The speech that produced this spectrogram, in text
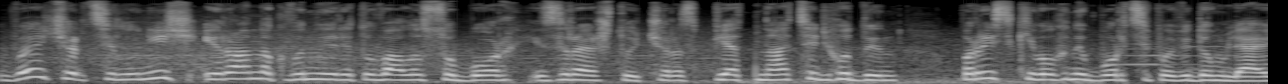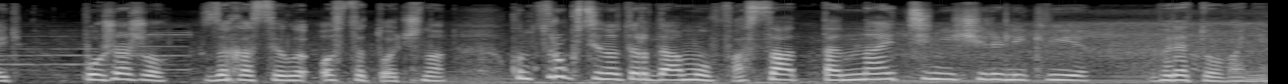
Вечір, цілу ніч і ранок вони рятували собор. І зрештою, через 15 годин паризькі вогнеборці повідомляють, пожежу загасили остаточно. Конструкції Нотр-Даму, фасад та найцінніші реліквії врятовані.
